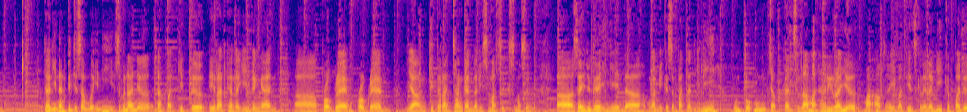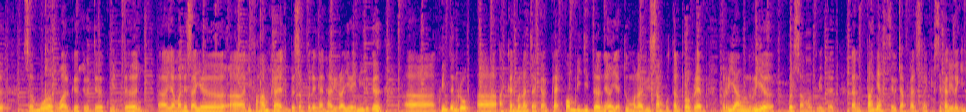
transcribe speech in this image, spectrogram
jalinan kerjasama ini sebenarnya dapat kita eratkan lagi dengan uh, program-program yang kita rancangkan dari semasa ke semasa. Uh, saya juga ingin uh, mengambil kesempatan ini untuk mengucapkan selamat hari raya. Maaf zahir batin sekali lagi kepada semua warga kerja Quinton uh, yang mana saya uh, difahamkan bersama dengan hari raya ini juga uh, Quinton Group uh, akan melancarkan platform digitalnya iaitu melalui sambutan program Riang Ria bersama Quinton. Dan tahniah saya ucapkan sekali lagi.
